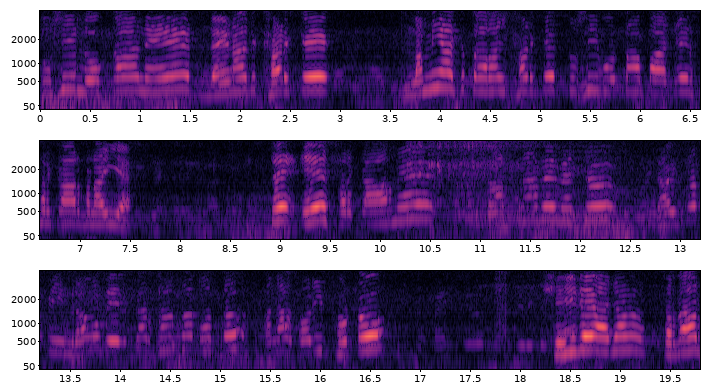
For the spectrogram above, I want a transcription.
ਤੁਸੀਂ ਲੋਕਾਂ ਨੇ ਲੈਣਾ 'ਚ ਖੜ ਕੇ ਲੰਮੀਆਂ ਕਤਾਰਾਂ 'ਚ ਖੜ ਕੇ ਤੁਸੀਂ ਵੋਟਾਂ ਪਾ ਕੇ ਸਰਕਾਰ ਬਣਾਈ ਹੈ। ਤੇ ਇਹ ਸਰਕਾਰ ਨੇ ਦਫ਼ਤਰਾਂ ਦੇ ਵਿੱਚ ਡਾਕਟਰ ਭੀਮਰਾਓ ਅੰਬੇਦਕਰ ਸਾਹਿਬ ਦਾ ਪੁੱਤ, ਅਨਾ ਸੌਰੀ ਫੋਟੋ ਸ਼ਹੀਦ ਆਜਮ ਸਰਦਾਰ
